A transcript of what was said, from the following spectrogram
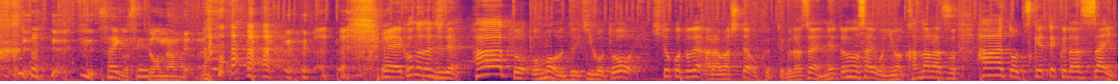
最後正論なんだよね えーこんな感じで「はーと思う出来事を一言で表して送ってください。ネタの最後には必ず「はーとつけてください。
